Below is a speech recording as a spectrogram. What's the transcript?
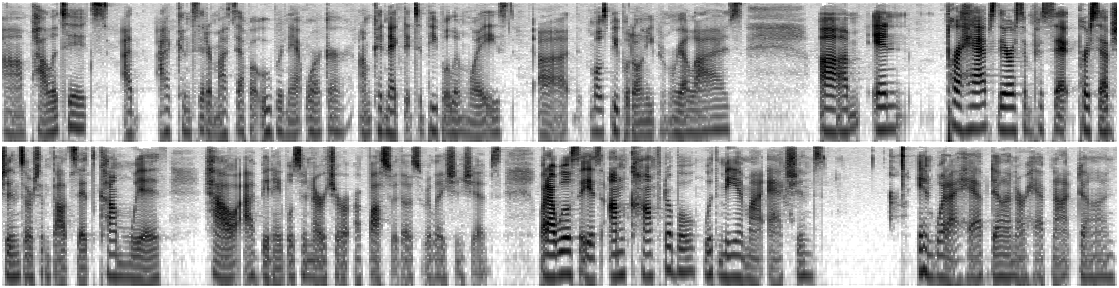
um, politics. I, I consider myself a Uber networker. I'm connected to people in ways uh, most people don't even realize. Um, and perhaps there are some perce- perceptions or some thoughts that come with how I've been able to nurture or foster those relationships. What I will say is I'm comfortable with me and my actions and what I have done or have not done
